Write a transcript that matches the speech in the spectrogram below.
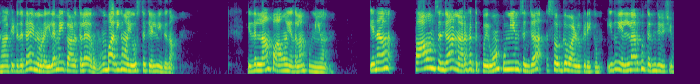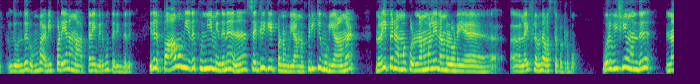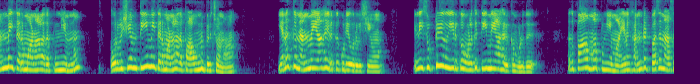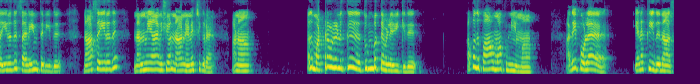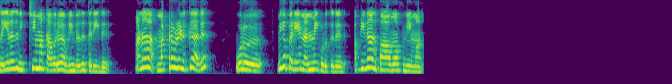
நான் கிட்டத்தட்ட என்னோட இளமை காலத்தில் ரொம்ப அதிகமாக யோசித்த கேள்வி இதுதான். இதெல்லாம் பாவம் இதெல்லாம் புண்ணியம். ஏன்னா பாவம் செஞ்சால் நரகத்துக்கு போயிடுவோம் புண்ணியம் செஞ்சால் சொர்க்க வாழ்வு கிடைக்கும். இதுவும் எல்லாருக்கும் தெரிஞ்ச விஷயம். இது வந்து ரொம்ப அடிப்படையாக நம்ம அத்தனை பேருக்கும் தெரிந்தது. இதில் பாவம் எது புண்ணியம் எதுன்னு செக்ரிகேட் பண்ண முடியாமல் பிரிக்க முடியாமல் நிறைய பேர் நம்ம நம்மளே நம்மளுடைய லைஃப்பில் வந்து அவஸ்தைப்பட்டிருப்போம். ஒரு விஷயம் வந்து நன்மை தருமானால் அதை புண்ணியம்னும் ஒரு விஷயம் தீமை தருமானால் அதை பாவம்னு பிரிச்சோன்னா எனக்கு நன்மையாக இருக்கக்கூடிய ஒரு விஷயம் என்னை சுற்றி இருக்கவங்களுக்கு தீமையாக இருக்கும் பொழுது அது பாவமா புண்ணியமா? எனக்கு ஹண்ட்ரட் பர்சன்ட் நான் செய்கிறது சரின்னு தெரியுது. நான் செய்கிறது நன்மையான விஷயம் நான் நினச்சிக்கிறேன். ஆனால் அது மற்றவர்களுக்கு துன்பத்தை விளைவிக்குது. அப்போ அது பாவமா புண்ணியமா? அதே போல் எனக்கு இது நான் செய்கிறது நிச்சயமாக தவறு அப்படின்றது தெரியுது. ஆனால் மற்றவர்களுக்கு அது ஒரு மிகப்பெரிய நன்மை கொடுக்குது. அப்படின்னா அது பாவமா புண்ணியமா?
